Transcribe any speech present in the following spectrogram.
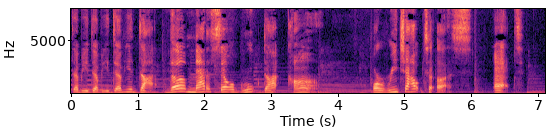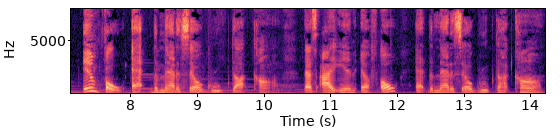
www.themadicelgroup.com or reach out to us at info at themadicelgroup.com. That's I-N-F-O at themadicelgroup.com.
